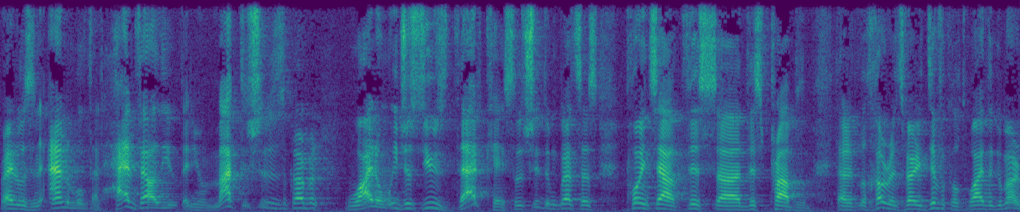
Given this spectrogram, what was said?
right? It was an animal that had value, then you were makdish as a korban. Why don't we just use that case? So the Shitah Mekubetzes points out this, uh, this problem. That that it's very difficult. Why the Gemara?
